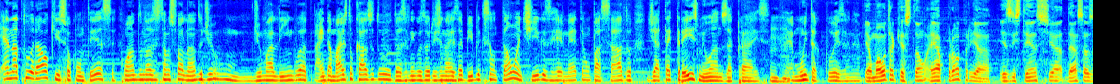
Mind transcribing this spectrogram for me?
É natural que isso aconteça quando nós estamos falando de, um, de uma língua, ainda mais no caso do, das línguas originais da Bíblia, que são tão antigas e remetem a um passado de até 3 mil anos atrás. Uhum. É muita coisa, né? É uma outra questão, é a própria existência dessas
